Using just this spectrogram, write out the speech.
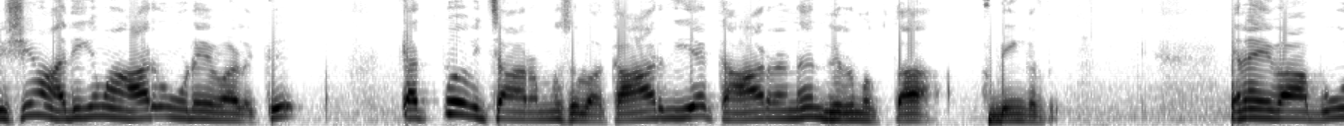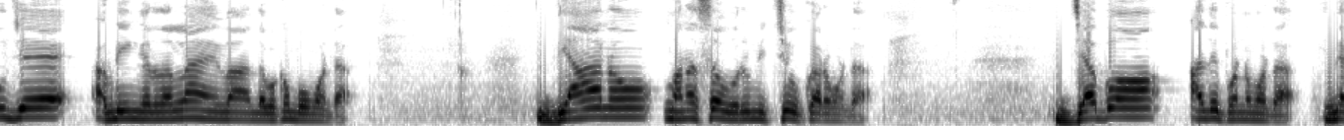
விஷயம் அதிகமாக ஆர்வம் உடையவாளுக்கு தத்துவ விசாரம்னு சொல்லுவாள் காரிய காரண நிர்முக்தா அப்படிங்கிறது. ஏன்னா இவா பூஜை அப்படிங்கிறதெல்லாம் இவா அந்த பக்கம் போக மாட்டாள் தியானம் மனசை ஒருமிச்சு உட்கார மாட்டாள் ஜபம் அது பண்ண மாட்டாள் இந்த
